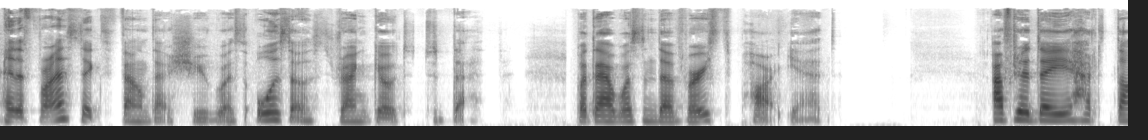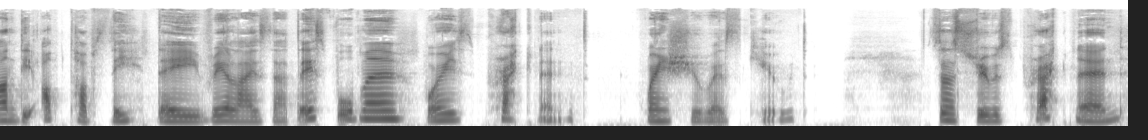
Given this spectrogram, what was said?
And the forensics found that she was also strangled to death. But that wasn't the worst part yet. After they had done the autopsy, they realized that this woman was pregnant when she was killed. Since she was pregnant,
